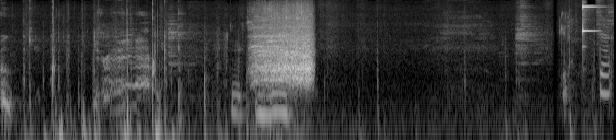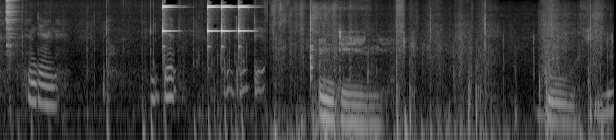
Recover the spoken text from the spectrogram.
Okay. And then go here.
